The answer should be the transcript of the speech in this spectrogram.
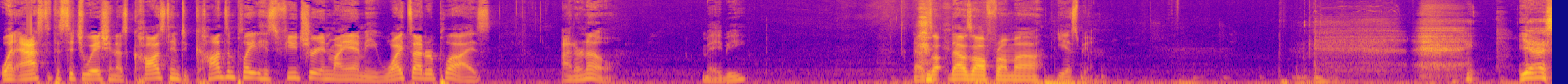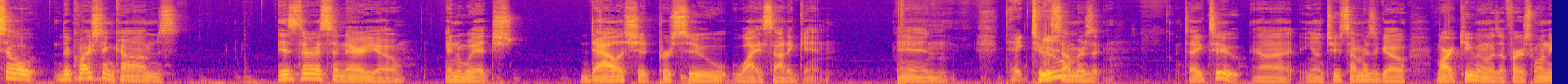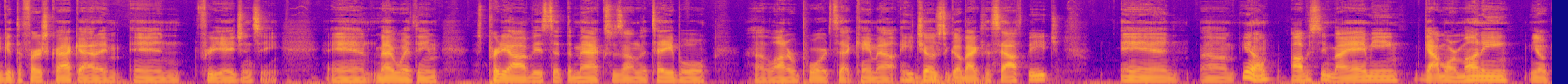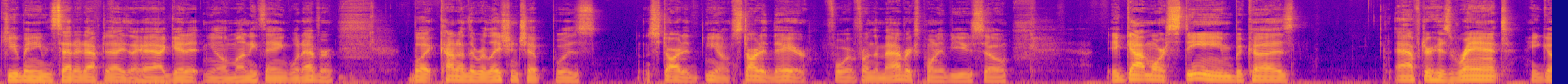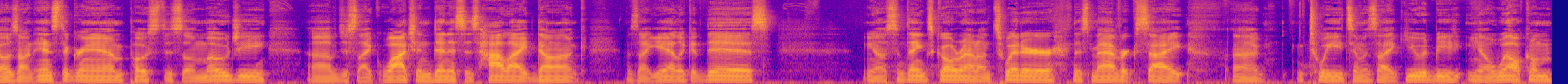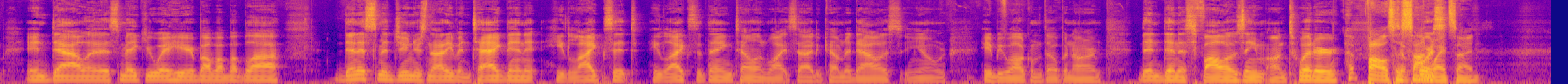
when asked if the situation has caused him to contemplate his future in Miami, Whiteside replies, I don't know. Maybe. That was all, that was all from uh, ESPN. Yeah, so the question comes Is there a scenario in which Dallas should pursue Whiteside again? And Take two two. summers take two. Uh, you know, two summers ago, Mark Cuban was the first one to get the first crack at him in free agency and met with him. It's pretty obvious that the max was on the table. A lot of reports that came out. He chose to go back to South Beach. And, um, you know, obviously Miami got more money. You know, Cuban even said it after that. He's like, hey, I get it. You know, money thing, whatever. But kind of the relationship was started, you know, started there for from the Mavericks point of view. So it got more steam because after his rant, he goes on Instagram, posts this emoji of just like watching Dennis's highlight dunk. It was like, yeah, look at this. You know, some things go around on Twitter. This Maverick site uh, tweets and was like, you would be, you know, welcome in Dallas. Make your way here. Blah blah blah blah. Dennis Smith Jr. is not even tagged in it. He likes it. He likes the thing telling Whiteside to come to Dallas. You know, he'd be welcome with open arm. Then Dennis follows him on Twitter. Follows So, Hassan course- Whiteside.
